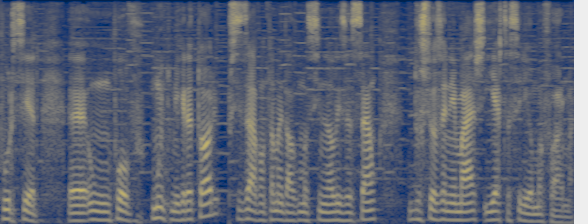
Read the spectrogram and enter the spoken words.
por ser eh, um povo muito migratório, precisavam também de alguma sinalização dos seus animais e esta seria uma forma.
